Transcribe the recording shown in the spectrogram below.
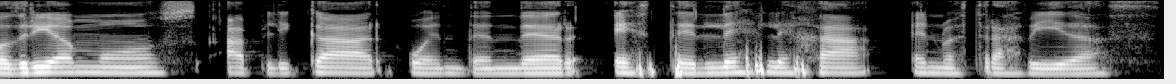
podríamos aplicar o entender este les en nuestras vidas.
